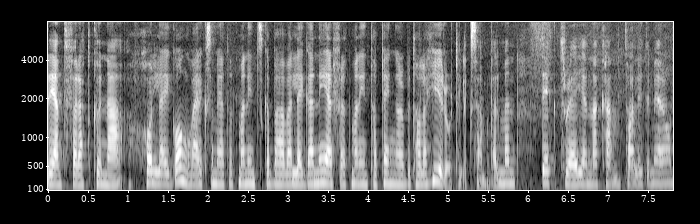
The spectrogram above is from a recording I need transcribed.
rent för att kunna hålla igång verksamhet. Att man inte ska behöva lägga ner för att man inte har pengar att betala hyror till exempel. Men det tror jag Jenna kan ta lite mer om.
